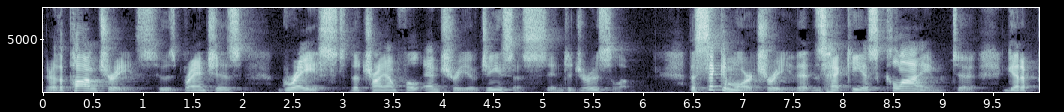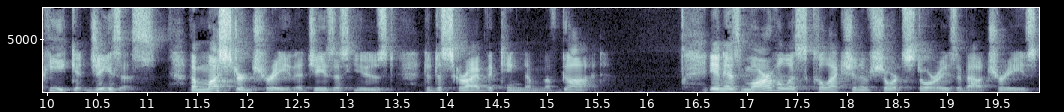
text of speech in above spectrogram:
There are the palm trees, whose branches graced the triumphal entry of Jesus into Jerusalem. The sycamore tree that Zacchaeus climbed to get a peek at Jesus. The mustard tree that Jesus used to describe the kingdom of God. In his marvelous collection of short stories about trees,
